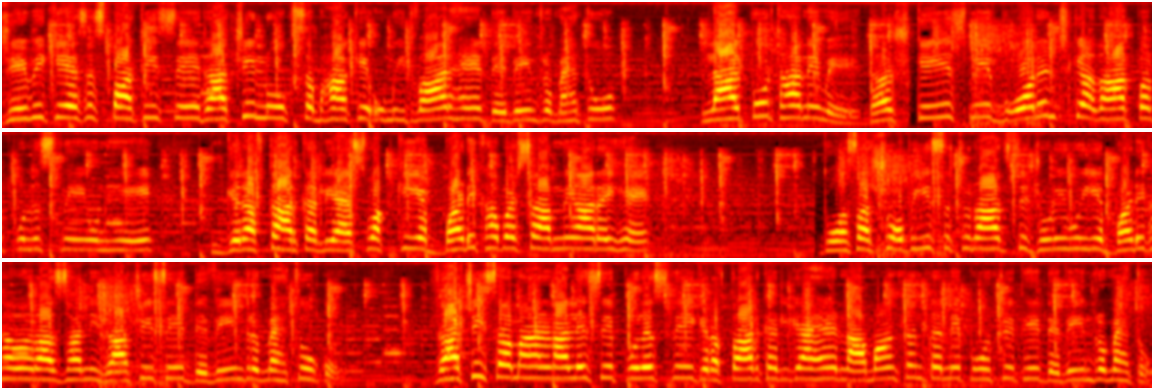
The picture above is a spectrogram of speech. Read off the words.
जेवी के एस पार्टी से रांची लोकसभा के उम्मीदवार हैं देवेंद्र महतो। लालपुर थाने में दर्ज केस में वारंट के आधार पर पुलिस ने उन्हें गिरफ़्तार कर लिया। इस वक्त की यह बड़ी खबर सामने आ रही है। 2024 चुनाव से जुड़ी हुई ये बड़ी खबर राजधानी रांची से देवेंद्र महतो को। रांची समाहरणालय से पुलिस ने गिरफ़्तार कर लिया है। नामांकन करने पहुँचे थे देवेंद्र महतो।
